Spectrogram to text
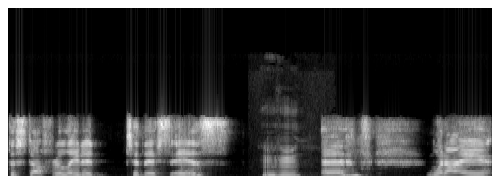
the stuff related to this is mm-hmm. and when I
